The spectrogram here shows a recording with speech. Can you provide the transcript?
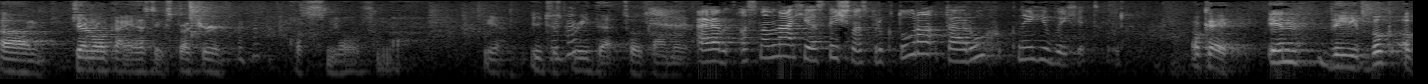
um, general chiastic structure. Osnovna. Yeah, you just read that, so it's on there. Е, Основна хіастична структура та рух книги Вихід. Okay, in the book of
